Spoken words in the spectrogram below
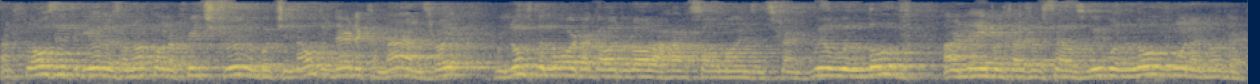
and flows into the others. I'm not going to preach through them, but you know them. They're the commands, right? We love the Lord our God with all our heart, soul, minds, and strength. We will love our neighbours as ourselves. We will love one another,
